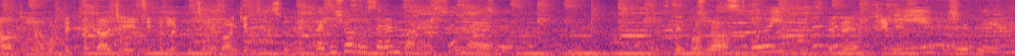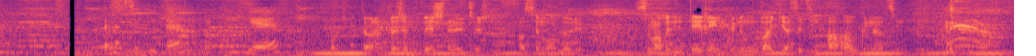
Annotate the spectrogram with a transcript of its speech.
Պատունա որ պետքա դաջեիցի բնկություն եւ անկեղծություն։ Բայց ինչ որ ռուսերեն բան է, չէ՞ դաջե։ Ստեղ որ լա։ հա։ Ստեղ է ժիվի։ Ժիվի։ Տնեցի գիտե եւ ոքի տարան, դաժե վեճները չէր, ասեմ ավելի։ Ասեմ ավելին տեղ էին գնում, ուղղակի ասեցին հա հա ու գնացին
